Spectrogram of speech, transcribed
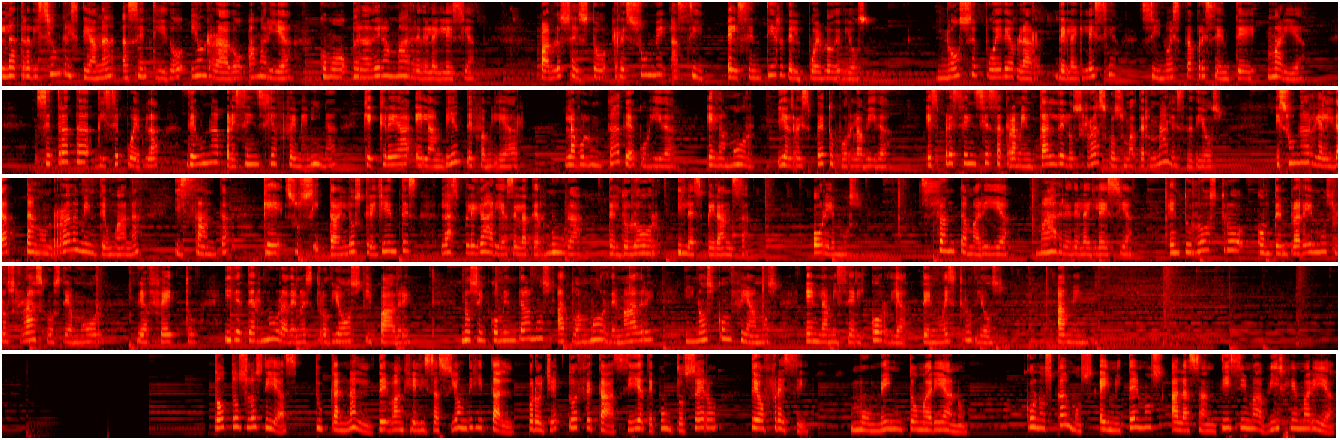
la tradición cristiana ha sentido y honrado a María como verdadera madre de la Iglesia. Pablo VI resume así el sentir del pueblo de Dios. No se puede hablar de la Iglesia si no está presente María. Se trata, dice Puebla, de una presencia femenina que crea el ambiente familiar, la voluntad de acogida, el amor y el respeto por la vida es presencia sacramental de los rasgos maternales de Dios. Es una realidad tan honradamente humana y santa que suscita en los creyentes las plegarias de la ternura, del dolor y la esperanza. Oremos. Santa María, Madre de la Iglesia, en tu rostro contemplaremos los rasgos de amor, de afecto y de ternura de nuestro Dios y Padre nos encomendamos a tu amor de madre y nos confiamos en la misericordia de nuestro Dios. Amén. Todos los días, tu canal de evangelización digital, Proyecto FTA 7.0, te ofrece Momento Mariano. Conozcamos e imitemos a la Santísima Virgen María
